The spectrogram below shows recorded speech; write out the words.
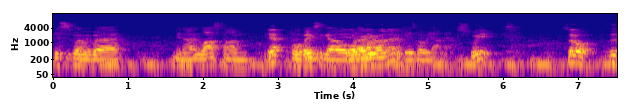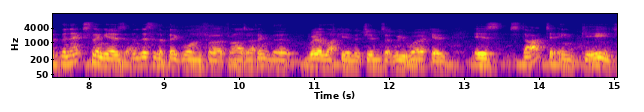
this is where we were, you know, last time Yeah. four weeks ago or Here whatever. you are now. Here's where we are now. Sweet. So the, the next thing is, and this is a big one for, for us, I think that we're lucky in the gyms that we work in, is start to engage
